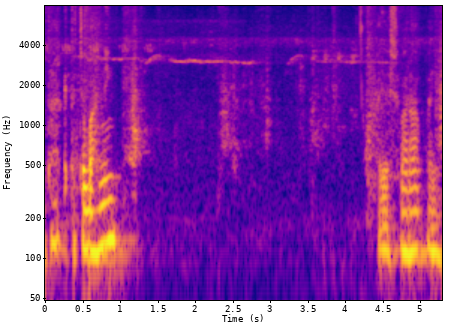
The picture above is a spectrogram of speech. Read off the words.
ntar kita coba hening. Kayak suara apa ya?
